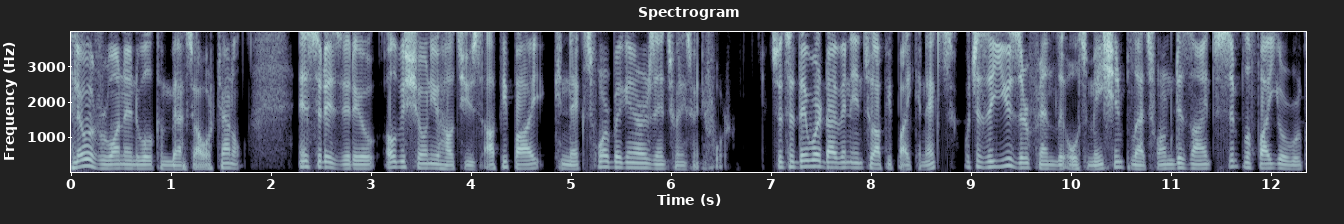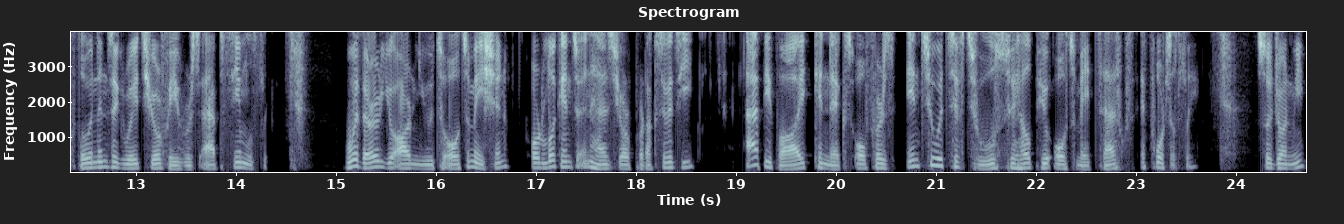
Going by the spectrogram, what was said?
Hello everyone and welcome back to our channel. In today's video, I'll be showing you how to use AppyPie Connects for beginners in 2024. So today we're diving into AppyPie Connects, which is a user-friendly automation platform designed to simplify your workflow and integrate your favorite apps seamlessly. Whether you are new to automation or looking to enhance your productivity, AppyPie Connects offers intuitive tools to help you automate tasks effortlessly. So join me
